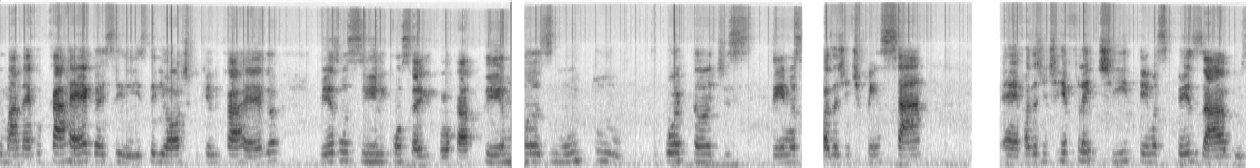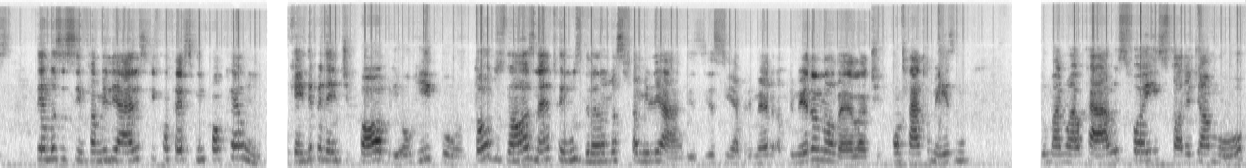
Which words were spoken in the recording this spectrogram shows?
o Maneco carrega esse estereótipo que ele carrega, mesmo assim ele consegue colocar temas muito importantes, temas que faz a gente pensar, é, faz a gente refletir, temas pesados, temas assim familiares que acontecem com qualquer um. Porque independente de pobre ou rico, todos nós, né, temos dramas familiares. E assim, a primeira, a primeira novela de contato mesmo do Manuel Carlos foi História de Amor.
